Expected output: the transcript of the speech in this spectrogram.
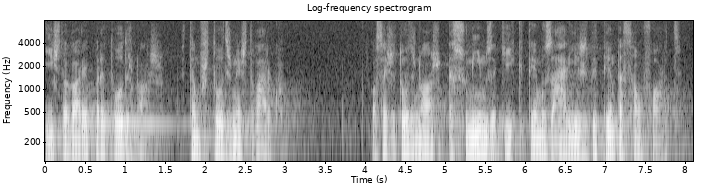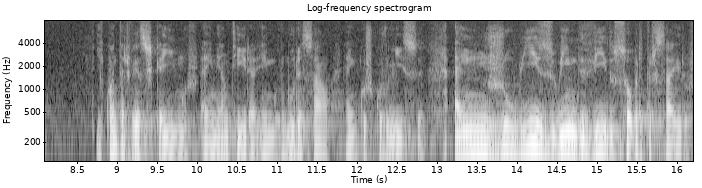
Isto agora é para todos nós. Estamos todos neste barco. Ou seja, todos nós assumimos aqui que temos áreas de tentação forte. E quantas vezes caímos em mentira, em murmuração, em coscovilhice, em juízo indevido sobre terceiros,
